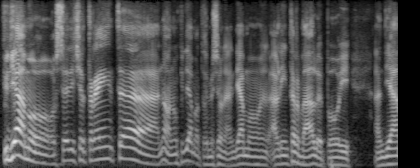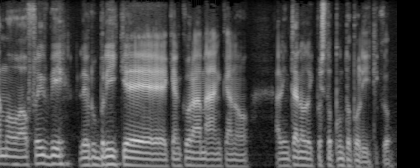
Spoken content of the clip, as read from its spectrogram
Chiudiamo 16.30, no, non chiudiamo la trasmissione, andiamo all'intervallo e poi andiamo a offrirvi le rubriche che ancora mancano all'interno di questo punto politico.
